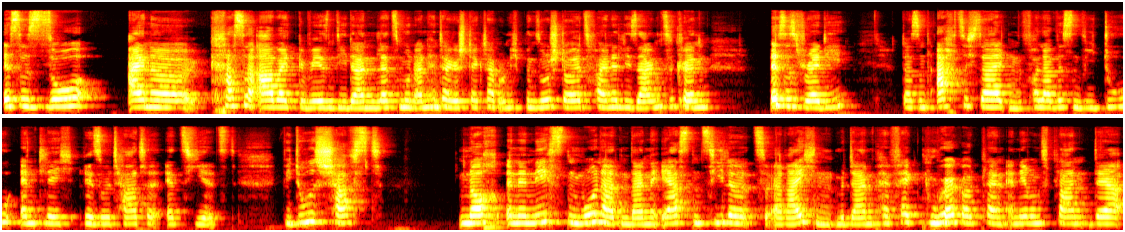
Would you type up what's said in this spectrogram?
Es ist so eine krasse Arbeit gewesen, die da in den letzten Monaten hintergesteckt habe und ich bin so stolz, finally sagen zu können, es ist ready. Das sind 80 Seiten voller Wissen, wie du endlich Resultate erzielst. Wie du es schaffst, noch in den nächsten Monaten deine ersten Ziele zu erreichen mit deinem perfekten Workout-Plan, Ernährungsplan, der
